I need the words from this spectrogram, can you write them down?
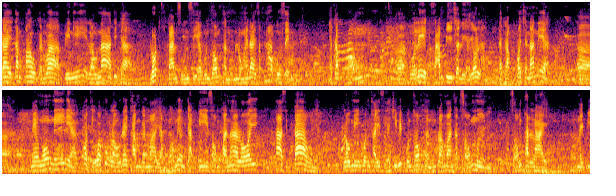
ได้ตั้งเป้ากันว่า ปีนี้เราหน่าที่จะลดการสูญเสียบนท้องถนนลงให้ได้สัก 5%นะครับของออตัวเลข 3 ปีเฉลี่ยย้อนหลังนะครับ เพราะฉะนั้นเนี่ยแนวโน้มนี้เนี่ยก็ถือว่าพวกเราได้ทำกันมาอย่างต่อเนื่องจากปี 2559 เนี่ยเรามีคนไทยเสียชีวิตบนท้องถนนประมาณสัก 22,000รายในปี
